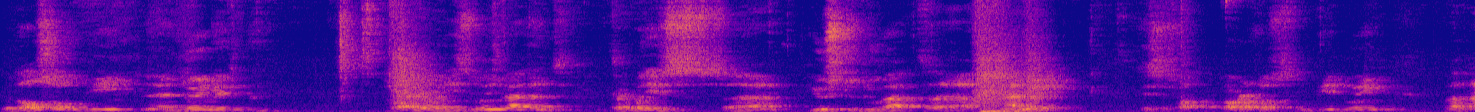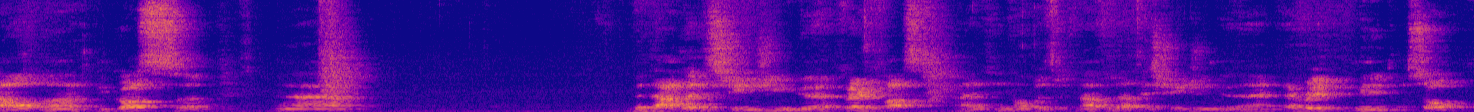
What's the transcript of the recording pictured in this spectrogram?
would also be doing it. Everybody is doing that, and everybody is used to do that manually. This is what cartographers would be doing. But now, uh, because uh, uh, the data is changing uh, very fast, right? In OpenStreetMap, the data is changing uh, every minute or so,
